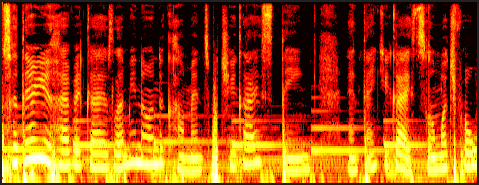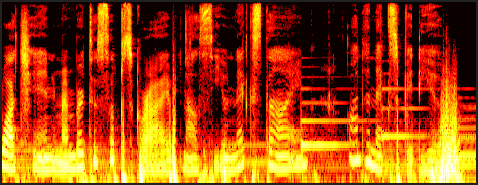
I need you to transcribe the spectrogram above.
So there you have it guys. Let me know in the comments what you guys think. And thank you guys so much for watching. Remember to subscribe and I'll see you next time on the next video.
